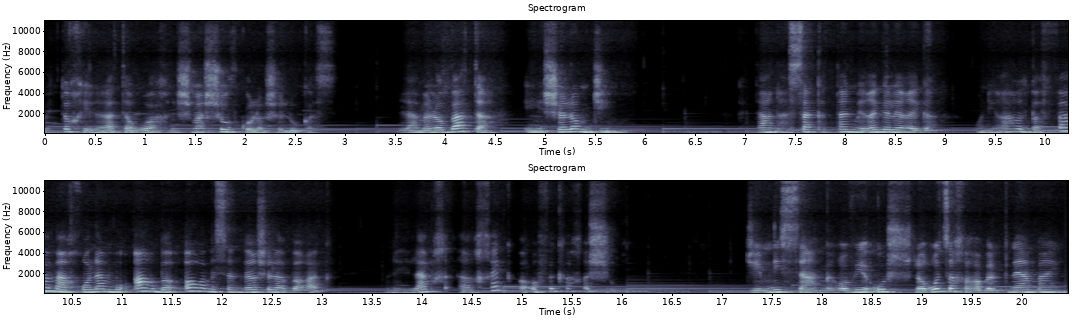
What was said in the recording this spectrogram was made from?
בתוך יללת הרוח נשמע שוב קולו של לוקאס. למה לא באת? היה שלום ג'ים. הקטר נעשה קטן מרגע לרגע, הוא נראה עוד בפעם האחרונה מואר באור המסנוור של הברק, ונעלם הרחק באופק החשוך. ג'ים ניסה, מרוב ייאוש, לרוץ אחריו על פני המים,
